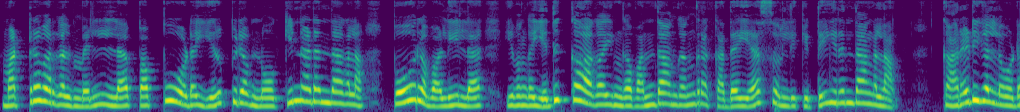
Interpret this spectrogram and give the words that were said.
மற்றவர்கள் மெல்ல பப்புவோட இருப்பிடம் நோக்கி நடந்தாங்களாம். போற வழியில இவங்க எதுக்காக இங்க வந்தாங்கங்கிற கதைய சொல்லிக்கிட்டு இருந்தாங்களாம். கரடிகளோட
